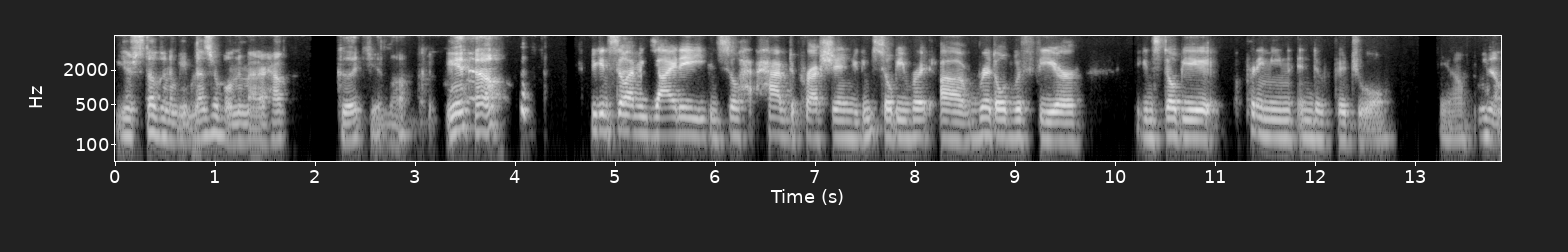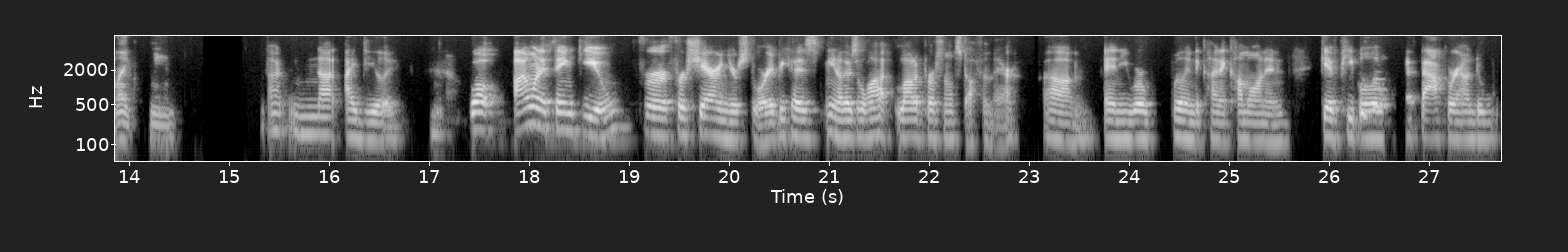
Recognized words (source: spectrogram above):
you're still going to be miserable no matter how good you look, you know? you can still have anxiety you can still ha- have depression you can still be rid- uh, riddled with fear. You can still be a pretty mean individual you know? You don't like mean. not not ideally. Well i want to thank you for for sharing your story because you know there's a lot lot of personal stuff in there. Um and you were willing to kind of come on and give people a little bit background to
